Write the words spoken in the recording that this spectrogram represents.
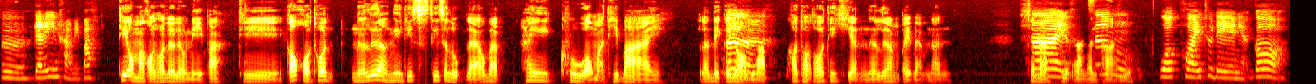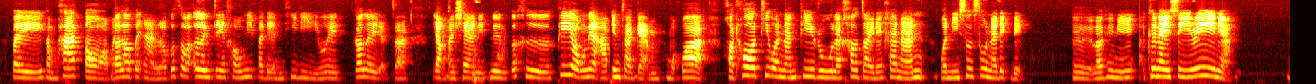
เออ แกได้ยินข่าวนี้ปะที่ออกมาขอโทษเร็วๆนี้ปะที่เขาขอโทษเนื้อเรื่องนี่ที่ที่สรุปแล้วแบบให้ครูออกมาอธิบาย แล้วเด็กก็ยอมรับเขาขอโทษที่เขียนเนื้อเรื่องไปแบบนั้น ใช่ไหมเห็นอ่านซึ่งผ่านๆอยู่ Workpoint Today เนี่ยก็ไปสัมภาษณ์ต่อแล้วเราไปอ่านแล้วก็รู้สึกว่าเออจริงๆเขามีประเด็นที่ดีเว้ยก็เลยอยากจะอยากมาแชร์นิดนึงก็คือพี่ยงเนี่ยอัพอินสตาแกรมบอกว่าขอโทษที่วันนั้นพี่รู้และเข้าใจได้แค่นั้น วันนี้สู้ๆนะเด็กๆเออแล้วทีนี้คือในซีรีส์เนี่ย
